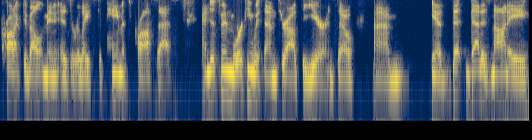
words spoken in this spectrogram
product development as it relates to payments process, and just been working with them throughout the year. And so, um, you know that that is not a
